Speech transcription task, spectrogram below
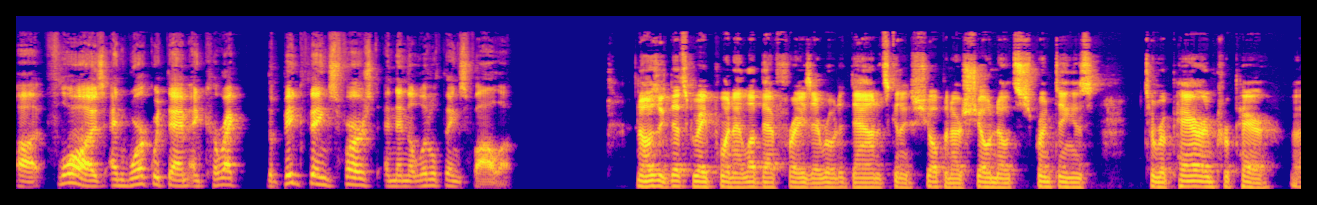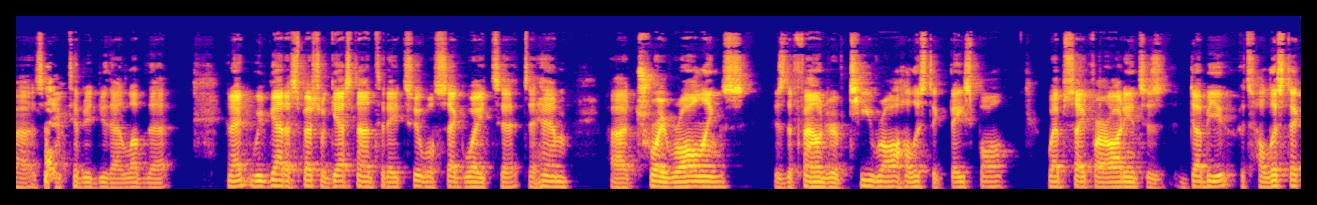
uh, flaws and work with them and correct the big things first, and then the little things follow. No, that's a great point. I love that phrase. I wrote it down. It's going to show up in our show notes. Sprinting is to repair and prepare. Uh, it's an activity to do that. I love that. And I, we've got a special guest on today too. We'll segue to to him. Uh, Troy Rallings is the founder of T Raw Wholistic Baseball. Website for our audience is W. It's holistic.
